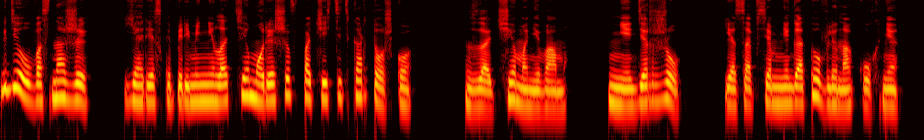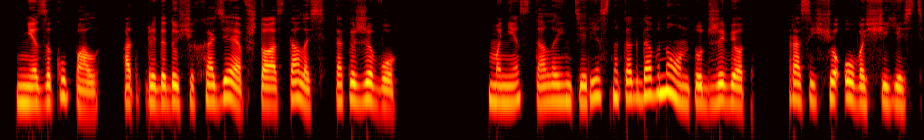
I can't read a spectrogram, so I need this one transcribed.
Где у вас ножи?» Я резко переменила тему, решив почистить картошку. «Зачем они вам?» «Не держу. Я совсем не готовлю на кухне. Не закупал. От предыдущих хозяев, что осталось, так и живу». Мне стало интересно, как давно он тут живет, раз еще овощи есть.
